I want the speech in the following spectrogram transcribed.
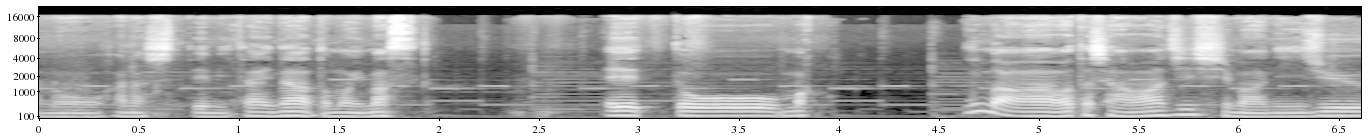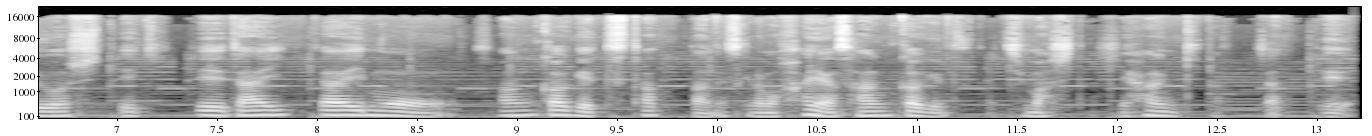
あの、話してみたいなと思います。えっ、ー、と、ま、今、私、淡路島に移住をしてきて、だいたいもう3ヶ月経ったんですけども、早3ヶ月経ちました。四半期経っちゃって、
